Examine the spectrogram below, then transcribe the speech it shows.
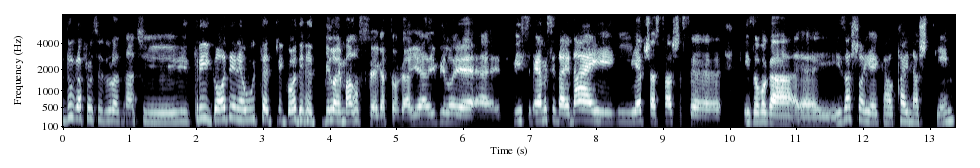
duga procedura, znači tri godine, u te tri godine bilo je malo svega toga, je bilo je, e, mislim, ja mislim da je najljepša stvar što se iz ovoga e, izašlo je kao taj naš tim,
